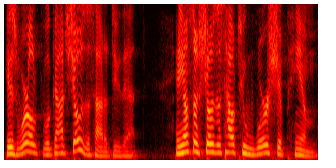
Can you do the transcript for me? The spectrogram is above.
His world? Well, God shows us how to do that. And He also shows us how to worship Him.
